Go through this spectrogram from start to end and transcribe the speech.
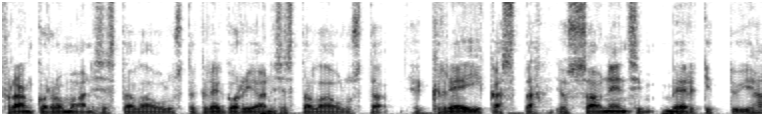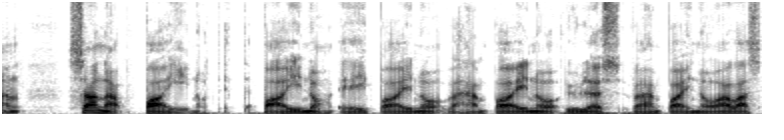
frankoromaanisesta laulusta, gregoriaanisesta laulusta, kreikasta, jossa on ensin merkitty ihan – sanapainot, että paino, ei paino, vähän paino, ylös, vähän paino alas.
